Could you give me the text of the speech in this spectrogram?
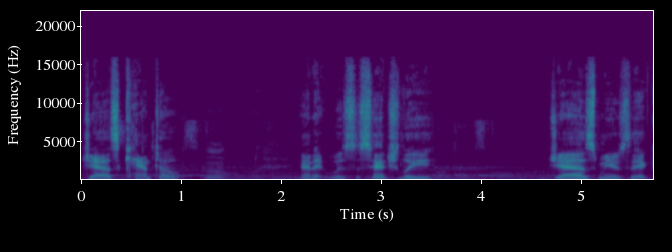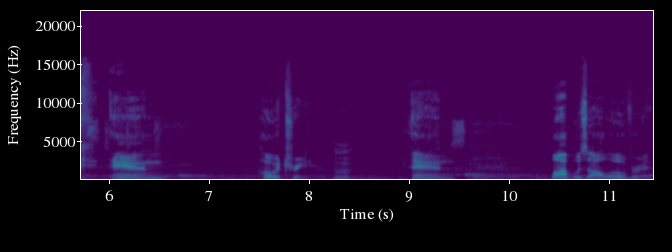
Jazz Canto, and it was essentially jazz music and poetry. And Bob was all over it.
